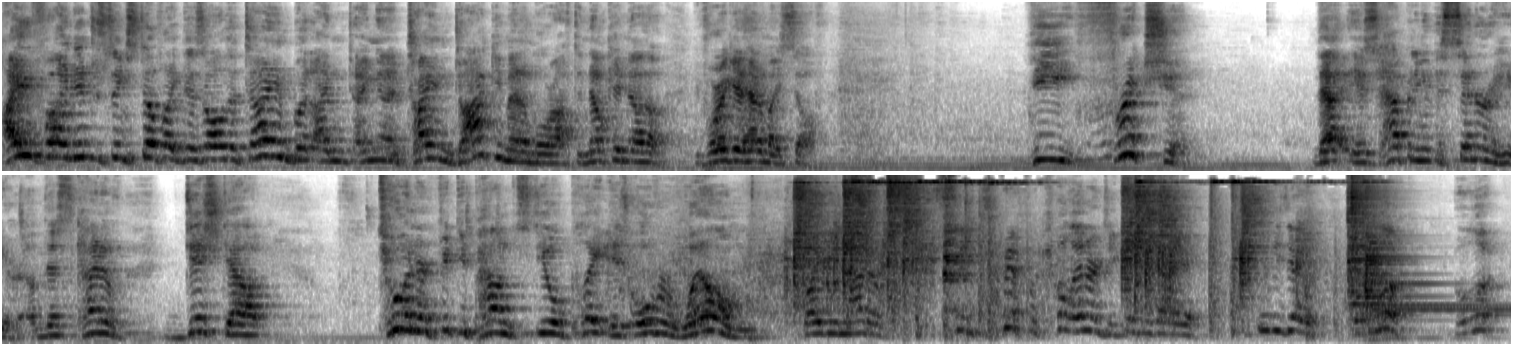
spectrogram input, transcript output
I find interesting stuff like this all the time, but I'm, I'm gonna try and document it more often. Now, okay, now, now, before I get ahead of myself, the friction that is happening at the center here of this kind of dished out 250 pound steel plate is overwhelmed by the amount of centrifugal energy. Give me that, give me that. But look, but look,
